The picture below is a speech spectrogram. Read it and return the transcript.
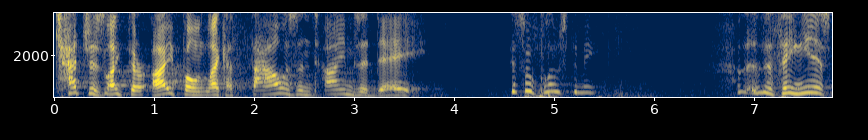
touches like their iPhone like a thousand times a day. It's so close to me. The thing is,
